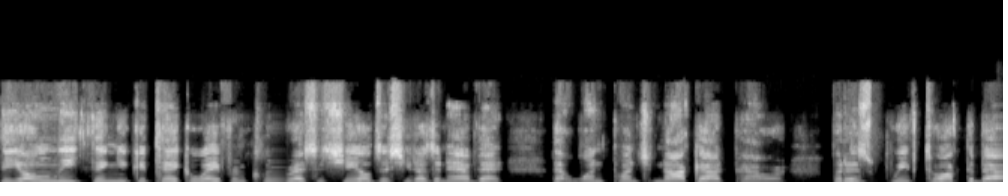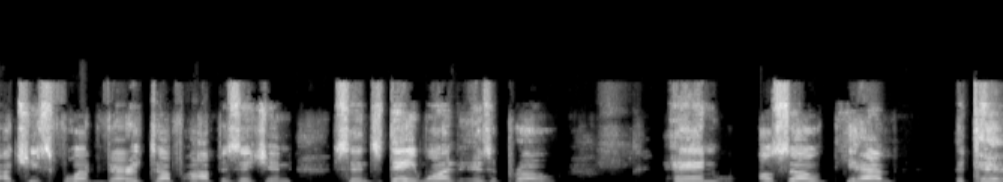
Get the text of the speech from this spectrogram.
the only thing you could take away from Claressa Shields is she doesn't have that that one punch knockout power. But as we've talked about, she's fought very tough opposition since day one as a pro. And also, you have the 10,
